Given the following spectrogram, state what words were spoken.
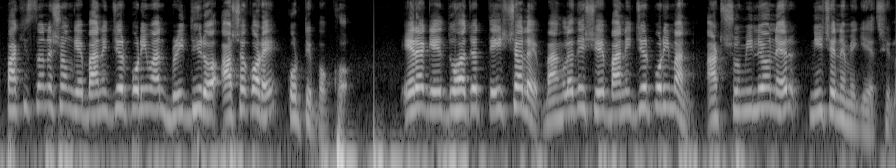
পাকিস্তানের সঙ্গে বাণিজ্যের পরিমাণ বৃদ্ধিরও আশা করে কর্তৃপক্ষ। এর আগে দু হাজার তেইশ সালে বাংলাদেশে বাণিজ্যের পরিমাণ আটশো মিলিয়নের নিচে নেমে গিয়েছিল।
